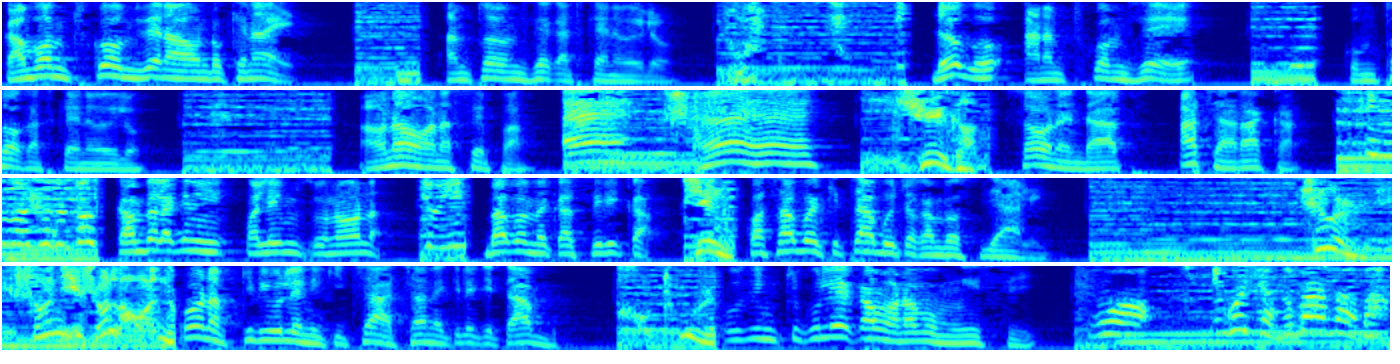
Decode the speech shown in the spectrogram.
kaambua mchukue mzee na aondoke naye amtoe mzee katika eneo hilo dogo anamchukua mzee kumtoa katika eneo hilo. Nao wanasepa. Eh. Eh, eh. Sawa, unaenda wapi? Acha haraka. Kaambia, lakini mwalimu, unaona? Baba amekasirika. Kwa sababu ya kitabu hicho. Kaambia usijali, unafikiri yule ni kichaa chane kile kitabu, usimchukulie kama wanavyomhisi. 我，你快想个办法吧，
